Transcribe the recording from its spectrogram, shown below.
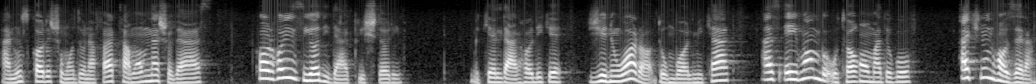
هنوز کار شما دو نفر تمام نشده است کارهای زیادی در پیش داریم میکل در حالی که ژنوا را دنبال می‌کرد از ایوان به اتاق آمد و گفت اکنون حاضرم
